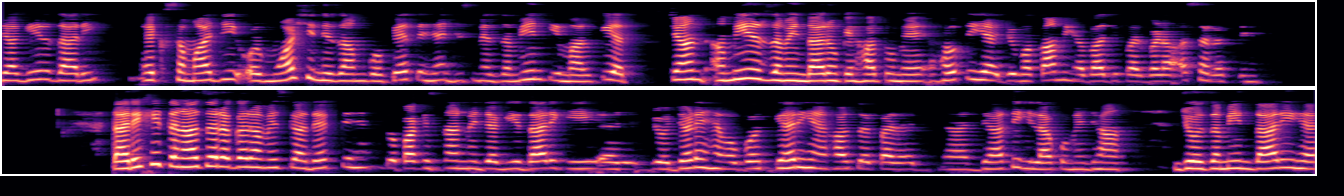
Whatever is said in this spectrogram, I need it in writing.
جاگیرداری ایک سماجی اور معاشی نظام کو کہتے ہیں، جس میں زمین کی مالکیت چند امیر زمینداروں کے ہاتھوں میں ہوتی ہے، جو مقامی آبادی پر بڑا اثر رکھتے ہیں۔ تاریخی تناظر اگر ہم اس کا دیکھتے ہیں، تو پاکستان میں جاگیرداری کی جو جڑیں ہیں، وہ بہت گہری ہیں، خاص طور پر دیہاتی علاقوں میں، جہاں جو زمینداری ہے،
